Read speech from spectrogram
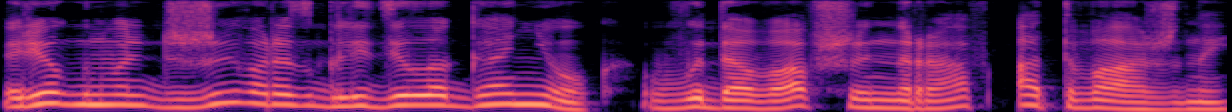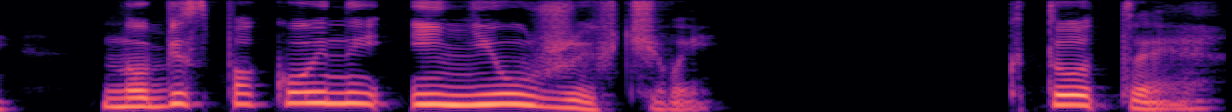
Рёгнвальд живо разглядел огонек, выдававший нрав отважный, но беспокойный и неуживчивый. «Кто ты?»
